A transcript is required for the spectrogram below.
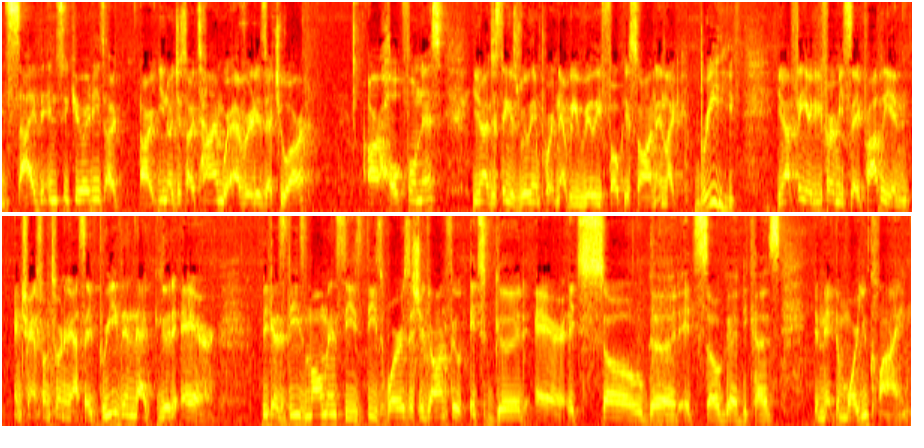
inside the insecurities, our, our, you know, just our time wherever it is that you are, our hopefulness. You know, I just think it's really important that we really focus on and like breathe. You know, I think if you've heard me say, probably in, in Transform Touring, I say, breathe in that good air. Because these moments, these these words that you're going through, it's good air. It's so good. It's so good because the the more you climb,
